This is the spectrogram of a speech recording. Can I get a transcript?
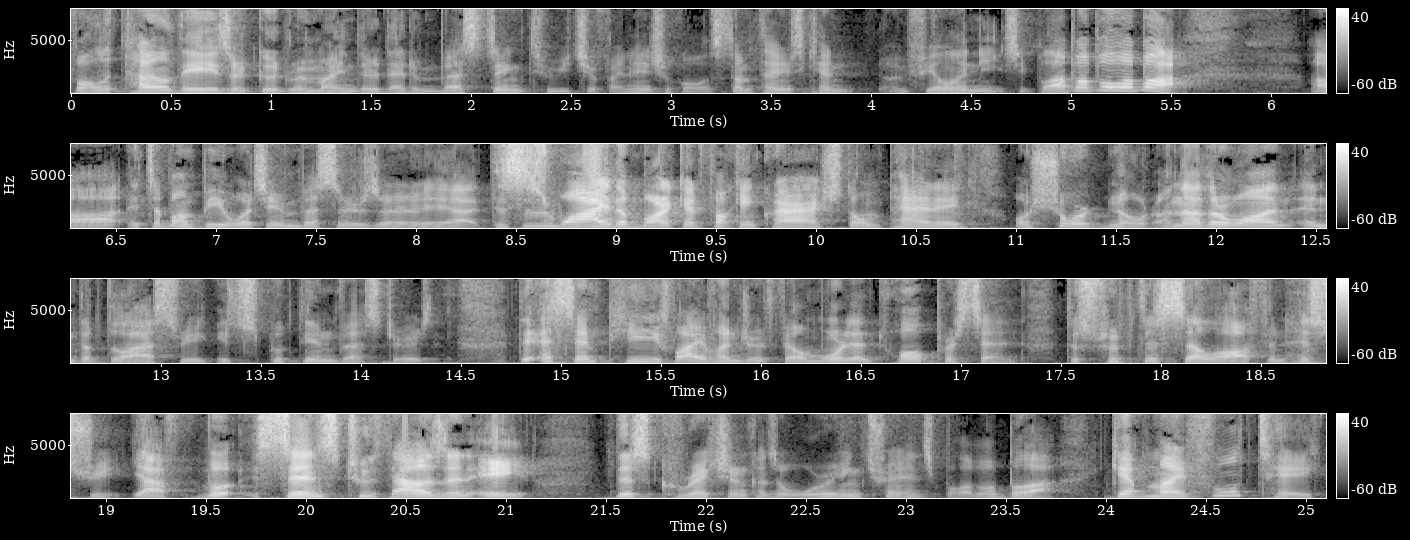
Volatile days are a good reminder that investing to reach your financial goals sometimes can feel uneasy. Blah blah blah blah blah. Uh, it's a bumpy what investors are. Yeah, this is why the market fucking crashed. Don't panic. Or short note, another one end of the last week. It spooked the investors. The S&P 500 fell more than 12%, the swiftest sell-off in history. Yeah, well, since 2008. This correction comes a worrying trends. Blah blah blah. Get my full take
